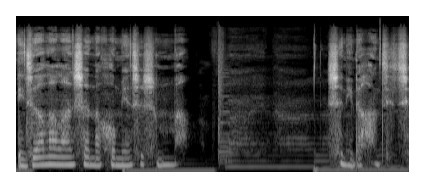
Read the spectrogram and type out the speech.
你知道浪浪山的后面是什么吗？是你的好姐姐。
